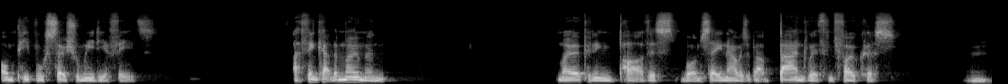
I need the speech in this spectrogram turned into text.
on people's social media feeds. I think at the moment, my opening part of this, what I'm saying now, is about bandwidth and focus. Mm.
